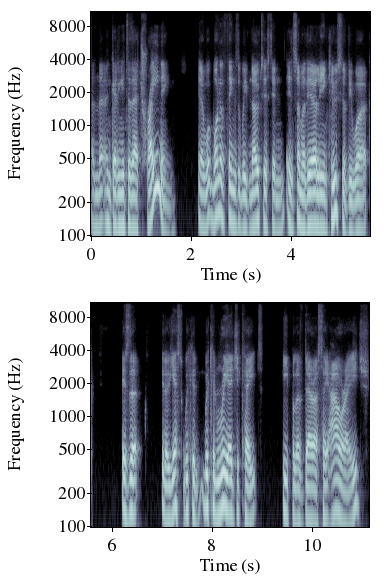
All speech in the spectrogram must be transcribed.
and, and getting into their training. You know, one of the things that we've noticed in in some of the early inclusivity work is that you know, yes, we could we can re-educate people of dare I say our age,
